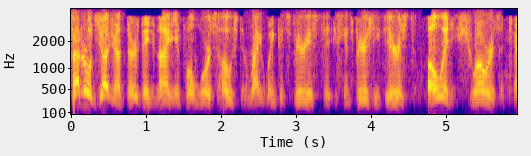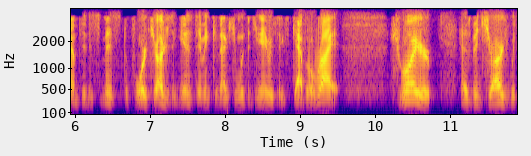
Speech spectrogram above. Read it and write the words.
federal judge on Thursday denied InfoWars host and right-wing conspiracy, conspiracy theorist Owen Shroyer's attempt to dismiss the four charges against him in connection with the January 6 Capitol riot. Shroyer has been charged with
